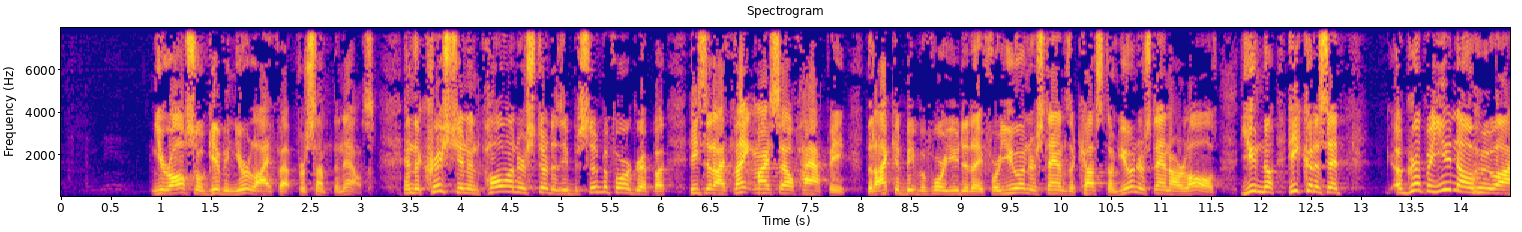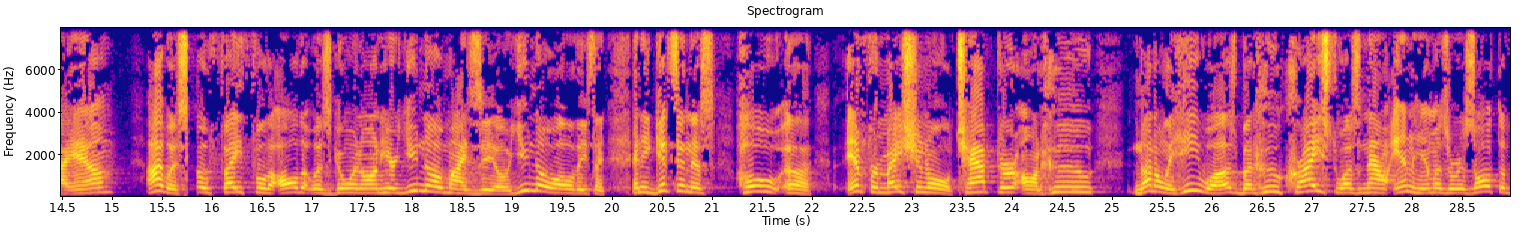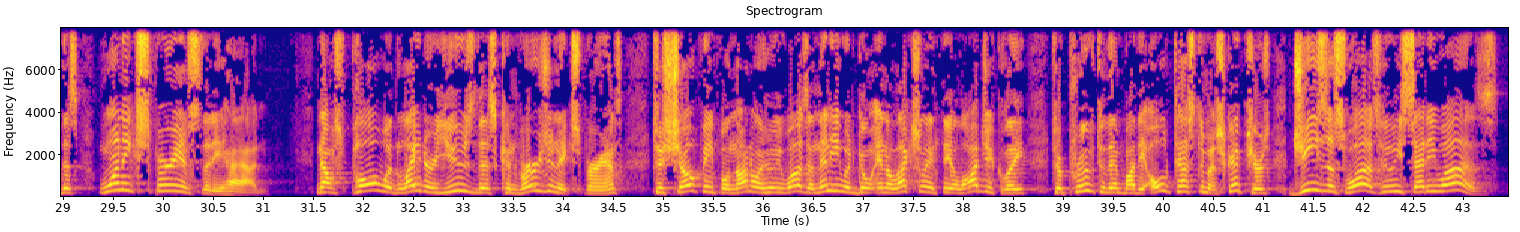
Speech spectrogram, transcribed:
You're also giving your life up for something else. And the Christian, and Paul understood as he stood before Agrippa, he said, I think myself happy that I could be before you today, for you understand the custom. You understand our laws. You know, he could have said, Agrippa, you know who I am. I was so faithful to all that was going on here. You know my zeal. You know all these things. And he gets in this whole uh, informational chapter on who not only he was, but who Christ was now in him as a result of this one experience that he had. Now, Paul would later use this conversion experience to show people not only who he was, and then he would go intellectually and theologically to prove to them by the Old Testament scriptures Jesus was who he said he was.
